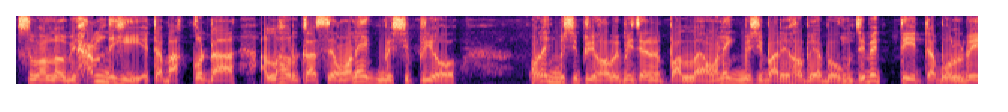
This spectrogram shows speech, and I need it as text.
সুবহানাল্লাহ বিহামদিহি, এটা বাক্যটা আল্লাহর কাছে অনেক বেশি প্রিয়। অনেক বেশি প্রিয় হবে, মিজানের পাল্লায় অনেক বেশি বাড়ি হবে এবং যে ব্যক্তি এটা বলবে,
